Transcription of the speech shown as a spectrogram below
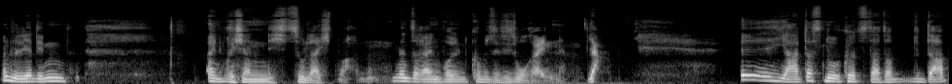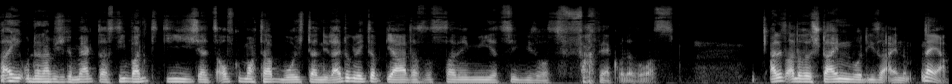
Man will ja den Einbrechern nicht so leicht machen. Wenn sie rein wollen, kommen sie so rein. Ja. Äh, ja, das nur kurz da, dabei. Und dann habe ich gemerkt, dass die Wand, die ich jetzt aufgemacht habe, wo ich dann die Leitung gelegt habe, ja, das ist dann irgendwie jetzt irgendwie sowas Fachwerk oder sowas. Alles andere ist Stein, nur diese eine. Naja,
